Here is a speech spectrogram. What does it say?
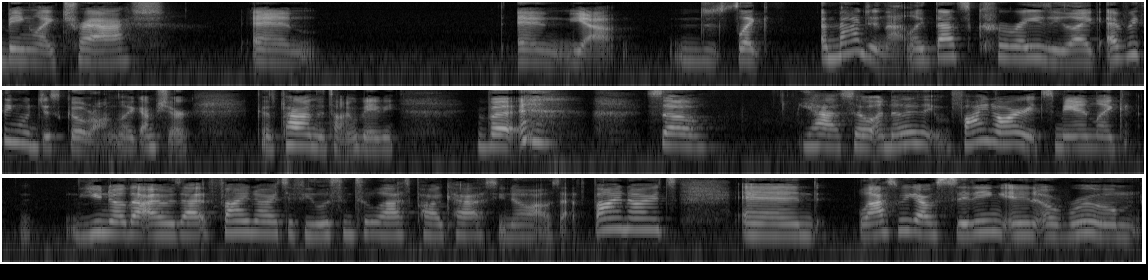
being like trash and, and yeah, just like imagine that. Like, that's crazy. Like, everything would just go wrong. Like, I'm sure. Because power on the tongue, baby. But, so, yeah, so another thing, fine arts, man, like, you know that I was at Fine Arts. If you listened to the last podcast, you know I was at Fine Arts. And last week I was sitting in a room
